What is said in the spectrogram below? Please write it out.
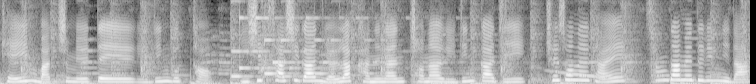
개인 맞춤 1대1 리딩부터 24시간 연락 가능한 전화 리딩까지 최선을 다해 상담해드립니다.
